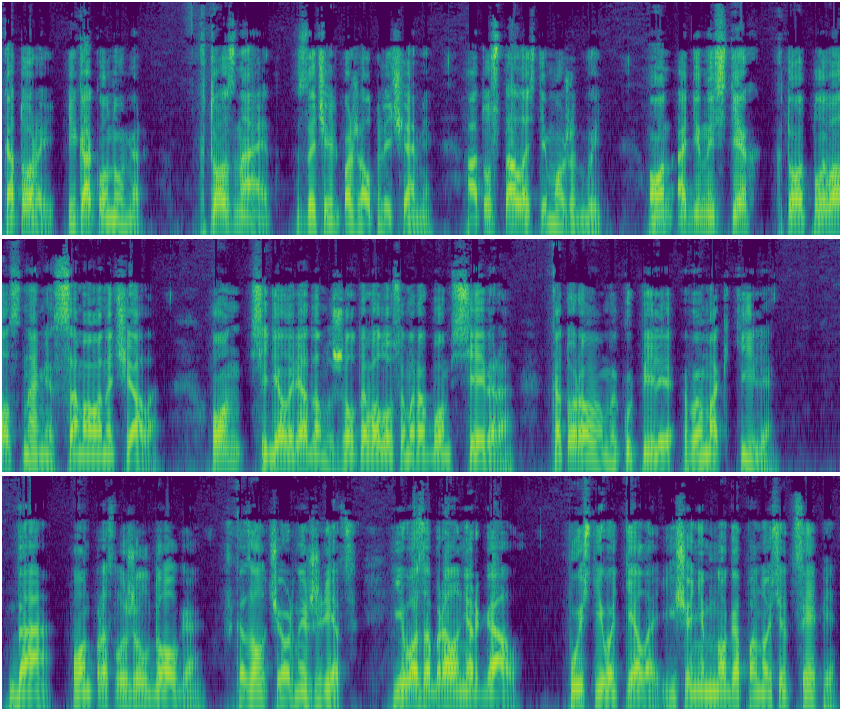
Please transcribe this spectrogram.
«Который? И как он умер?» «Кто знает?» — Зачель пожал плечами. «От усталости, может быть. Он один из тех, кто отплывал с нами с самого начала. Он сидел рядом с желтоволосым рабом с севера, которого мы купили в Эмактиле. Да, он прослужил долго, сказал черный жрец. «Его забрал Нергал. Пусть его тело еще немного поносит цепи.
